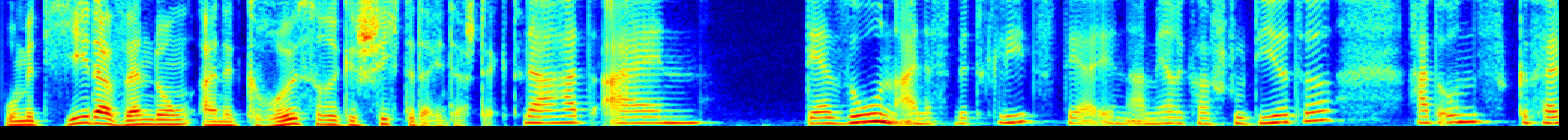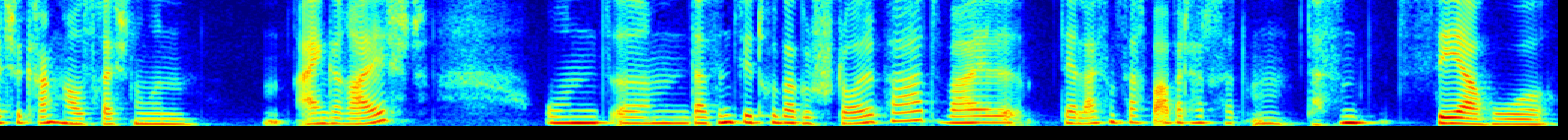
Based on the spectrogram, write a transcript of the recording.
wo mit jeder Wendung eine größere Geschichte dahinter steckt. Da hat ein der Sohn eines Mitglieds, der in Amerika studierte, hat uns gefälschte Krankenhausrechnungen eingereicht und ähm, da sind wir drüber gestolpert, weil der Leistungssachbearbeiter hat gesagt, hm, das sind sehr hohe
